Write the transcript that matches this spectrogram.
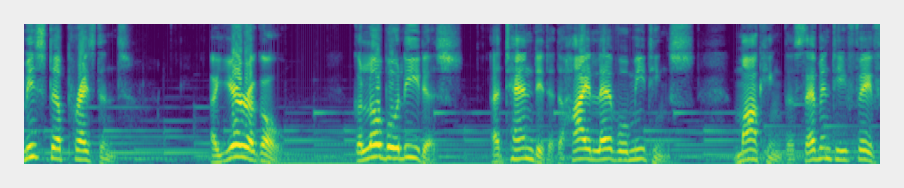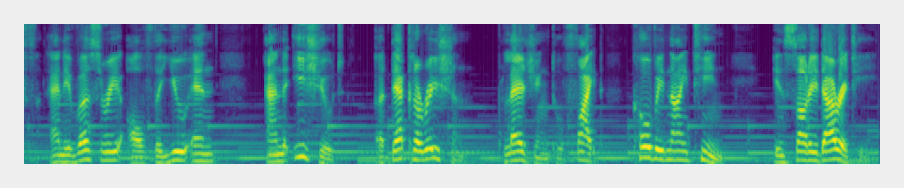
Mr. President, a year ago, global leaders attended the high level meetings marking the 75th anniversary of the UN and issued a declaration pledging to fight COVID 19 in solidarity,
